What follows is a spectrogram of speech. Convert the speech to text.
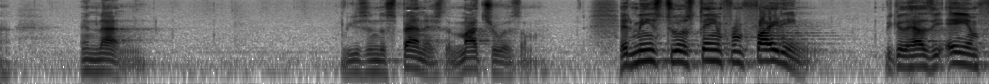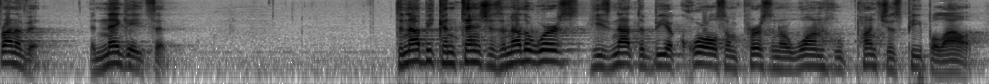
in Latin. We use in the Spanish, the machoism. It means to abstain from fighting because it has the A in front of it, it negates it. To not be contentious. In other words, he's not to be a quarrelsome person or one who punches people out.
